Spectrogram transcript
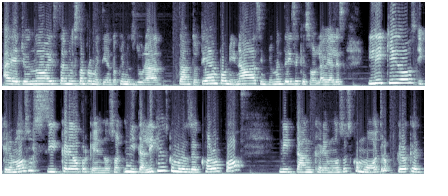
a ellos no están, no están prometiendo que nos dura tanto tiempo ni nada, simplemente dice que son labiales líquidos y cremosos, sí creo porque no son ni tan líquidos como los de Colourpop, ni tan cremosos como otro, creo que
